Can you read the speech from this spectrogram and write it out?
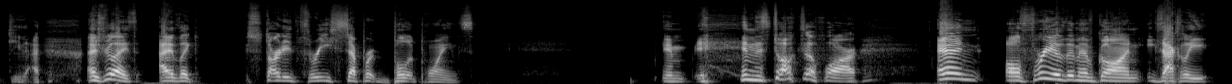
geez, I, I just realized I've like started three separate bullet points in in this talk so far, and all three of them have gone exactly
